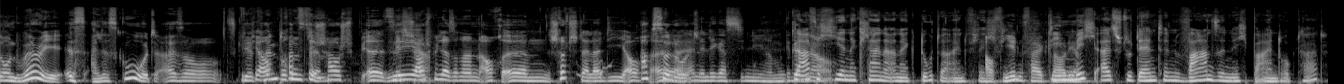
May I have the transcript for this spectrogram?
Don't worry, ist alles gut. Also es gibt wir ja auch berühmte Schauspiel äh, nicht Schauspieler, sondern auch ähm, Schriftsteller, die auch äh, eine Legasthenie haben. Genau. Darf ich hier eine kleine Anekdote einflechten? Auf jeden Fall, Claudia. Die mich als Studentin wahnsinnig beeindruckt hat.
